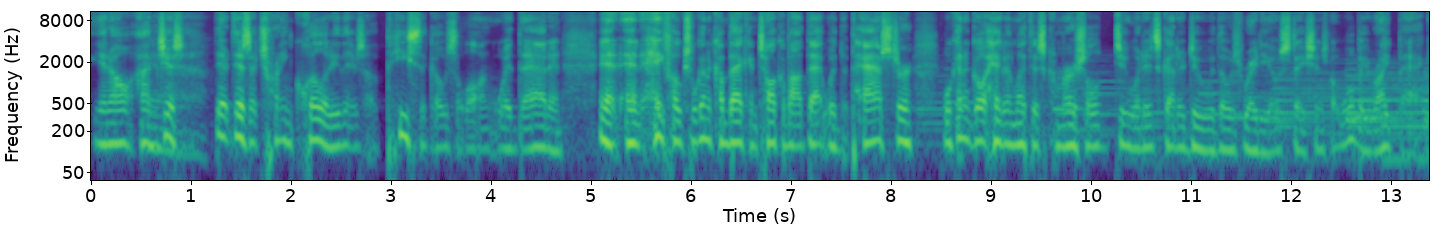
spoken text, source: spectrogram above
You know, I'm just there, there's a tranquility, there's a peace that goes along with that. And and and hey folks, we're gonna come back and talk about that with the pastor. We're gonna go ahead and let this commercial do what it's gotta do with those radio stations, but we'll be right back.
